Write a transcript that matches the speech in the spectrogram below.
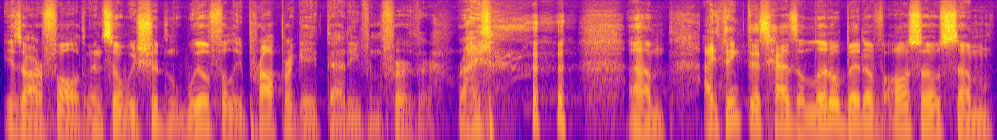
is our fault. And so we shouldn't willfully propagate that even further, right? um, I think this has a little bit of also some,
